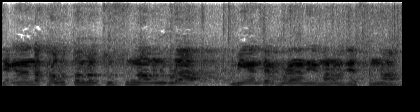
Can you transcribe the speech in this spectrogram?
జగనన్న ప్రభుత్వంలో చూస్తున్నామని కూడా మీ అందరికి కూడా మనవి చేస్తున్నాను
